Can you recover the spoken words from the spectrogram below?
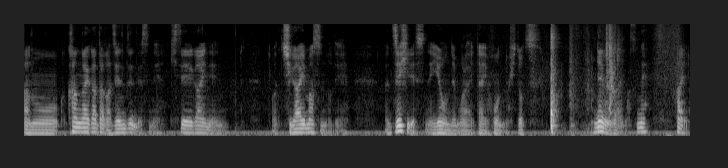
あの考え方が全然ですね、既成概念とは違いますので、是非ですね、読んでもらいたい本の一つでございますね。はい。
